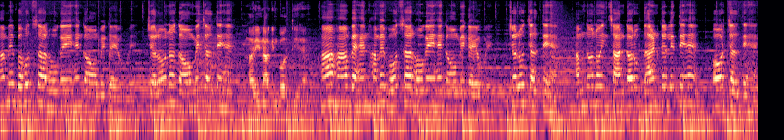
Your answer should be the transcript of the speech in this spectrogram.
हमें बहुत साल हो गए हैं गाँव में गए हुए। चलो ना गाँव में चलते हैं। हरी नागिन बोलती है हाँ हाँ बहन हमें बहुत साल हो गए हैं गाँव में गए हुए। चलो चलते हैं। हम दोनों इंसान का रूप धारण कर लेते हैं और चलते हैं।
